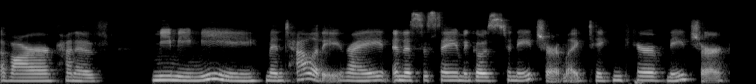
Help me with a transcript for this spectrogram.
of our kind of me, me, me mentality, right? And it's the same, it goes to nature, like taking care of nature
